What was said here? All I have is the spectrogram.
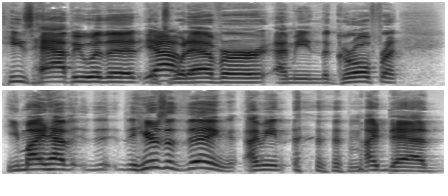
he's happy with it. It's Yeah. whatever. I mean, the girlfriend. He might have. th- th- here's the thing. I mean, my dad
